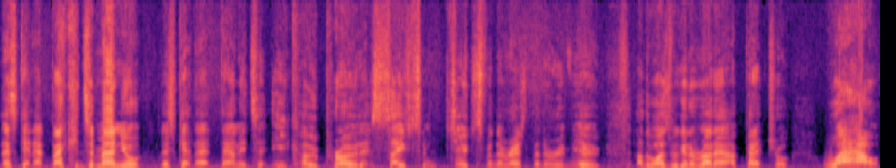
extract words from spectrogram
let's get that back into manual. Let's get that down into Eco Pro. Let's save some juice for the rest of the review. Otherwise, we're going to run out of petrol. Wow,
